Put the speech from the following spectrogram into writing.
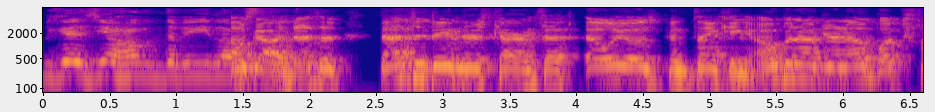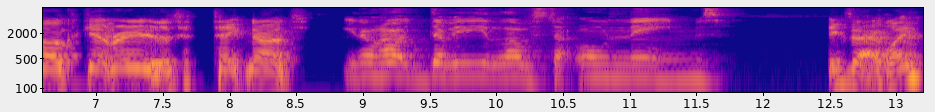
because you know how WWE loves. Oh God, that's a that's a dangerous concept. Elio's been thinking. Open up your notebooks, folks. Get ready to t- take notes. You know how WWE loves to own names. Exactly.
